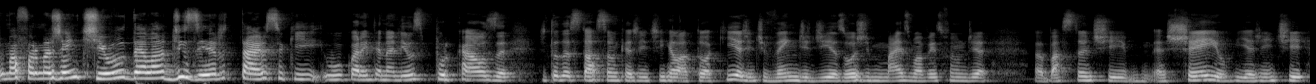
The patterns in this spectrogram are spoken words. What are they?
uma forma gentil dela dizer, Tarso, que o Quarentena News, por causa de toda a situação que a gente relatou aqui, a gente vem de dias, hoje mais uma vez foi um dia ah, bastante é, cheio e a gente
